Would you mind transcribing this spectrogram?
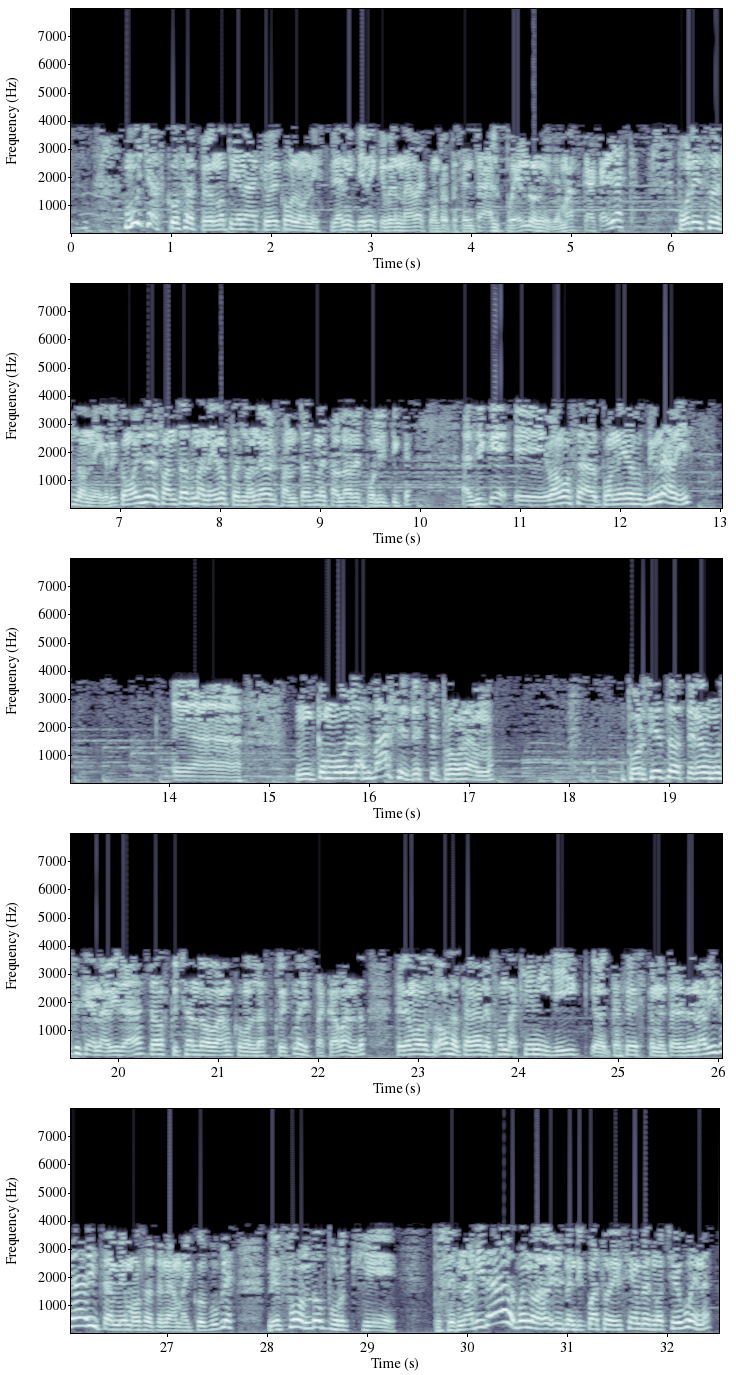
muchas cosas, pero no tiene nada que ver con la honestidad, ni tiene que ver nada con representar al pueblo, ni demás cacayaca. Por eso es lo negro. Y como dice el fantasma negro, pues lo negro del fantasma es hablar de política. Así que eh, vamos a poner de una vez eh, mm, como las bases de este programa por cierto, tenemos música de Navidad. Estamos escuchando Bam como Last Christmas y está acabando. Tenemos, vamos a tener de fondo a Kenny G, eh, canciones instrumentales de Navidad y también vamos a tener a Michael Bublé de fondo porque, pues es Navidad. Bueno, es 24 de diciembre, es Nochebuena.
